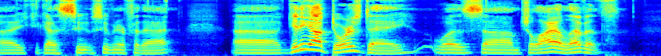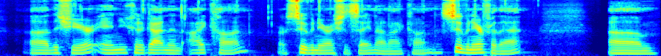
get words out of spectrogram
Uh, you could got a su- souvenir for that. Uh, Getting Outdoors Day was um, July 11th uh, this year, and you could have gotten an icon or souvenir, I should say, not an icon, souvenir for that. Um,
